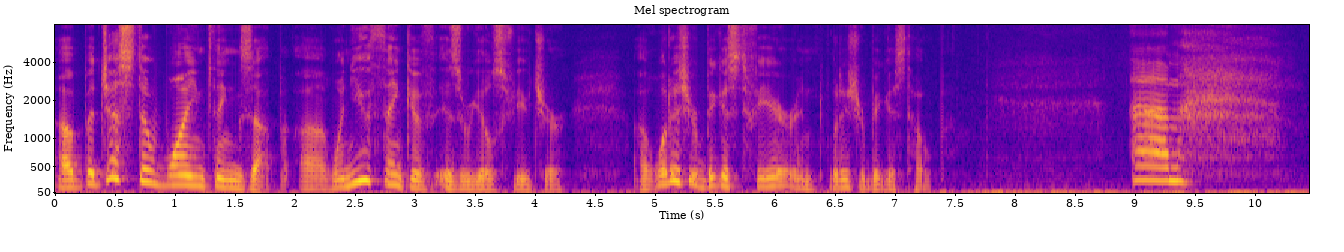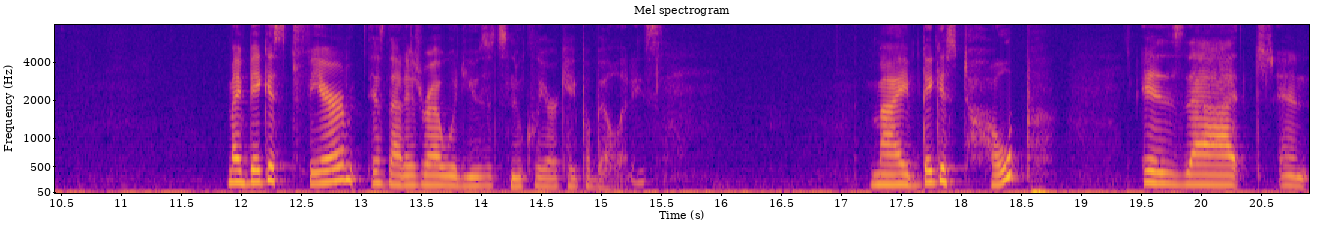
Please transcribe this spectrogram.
Uh, but just to wind things up, uh, when you think of Israel's future, uh, what is your biggest fear and what is your biggest hope? Um, my biggest fear is that Israel would use its nuclear capabilities. My biggest hope is that and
